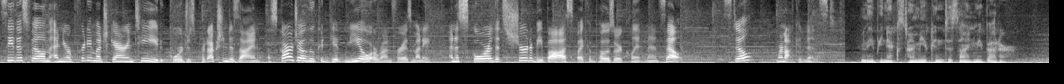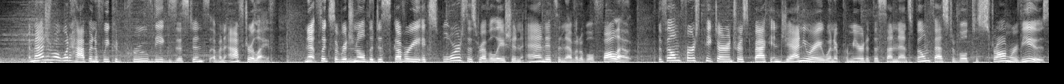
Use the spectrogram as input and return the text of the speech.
see this film and you're pretty much guaranteed gorgeous production design, a Scarjo who could give Neo a run for his money, and a score that's sure to be boss by composer Clint Mansell. Still, we're not convinced. Maybe next time you can design me better. Imagine what would happen if we could prove the existence of an afterlife. Netflix original The Discovery explores this revelation and its inevitable fallout. The film first piqued our interest back in January when it premiered at the Sundance Film Festival to strong reviews.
